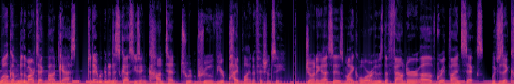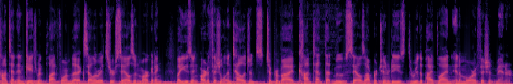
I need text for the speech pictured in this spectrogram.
Welcome to the Martech Podcast. Today we're going to discuss using content to improve your pipeline efficiency. Joining us is Mike Orr, who is the founder of Grapevine 6, which is a content engagement platform that accelerates your sales and marketing by using artificial intelligence to provide content that moves sales opportunities through the pipeline in a more efficient manner.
